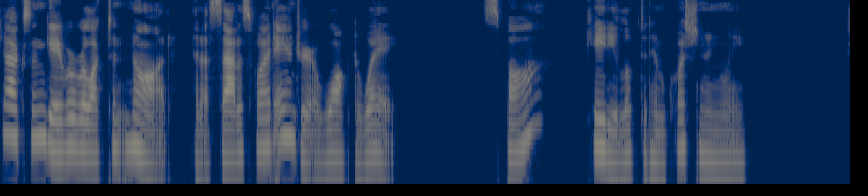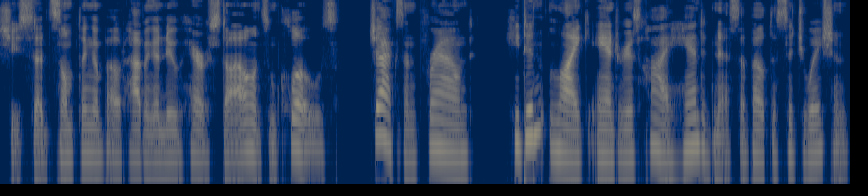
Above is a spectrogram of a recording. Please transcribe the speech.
Jackson gave a reluctant nod, and a satisfied Andrea walked away. Spa? Katie looked at him questioningly. She said something about having a new hairstyle and some clothes. Jackson frowned. He didn't like Andrea's high handedness about the situation.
